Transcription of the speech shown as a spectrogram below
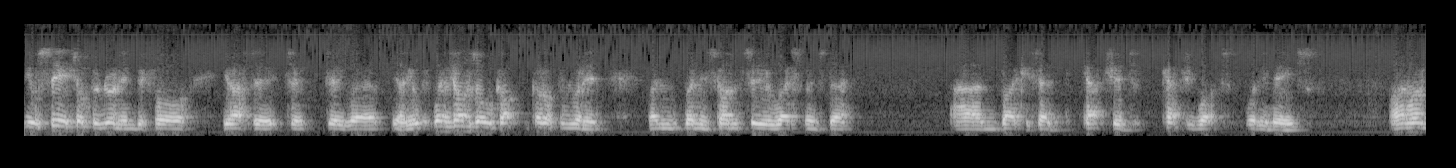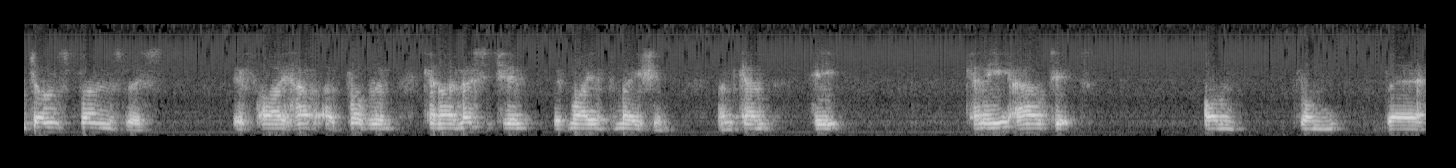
you'll see it up and running before you have to, to, to uh, you know, when John's all got, got up and running, when, when he's gone to Westminster, and like he said, captured, captured what, what he needs. I'm on John's phones list. If I have a problem, can I message him with my information? And can he, can he out it on from there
